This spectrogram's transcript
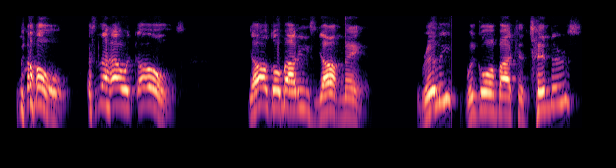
No, that's not how it goes. Y'all go by these, y'all, man. Really? We're going by contenders?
